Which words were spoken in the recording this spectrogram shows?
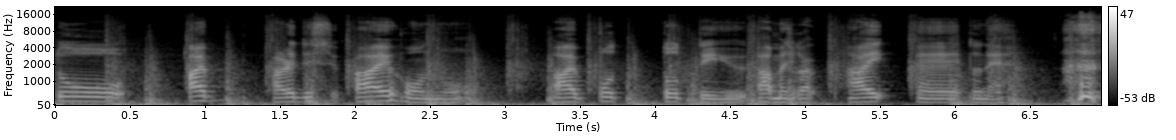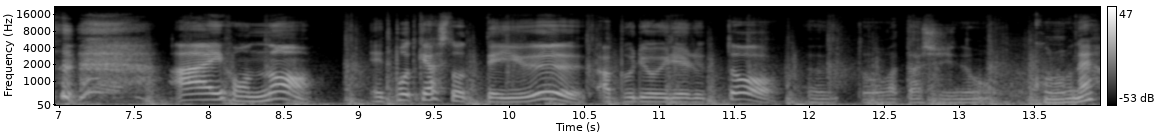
とああれですよ iPhone の iPod っていうあ間違えた i えーっとね iPhone のえポッドキャストっていうアプリを入れると,、うん、と私のこのね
